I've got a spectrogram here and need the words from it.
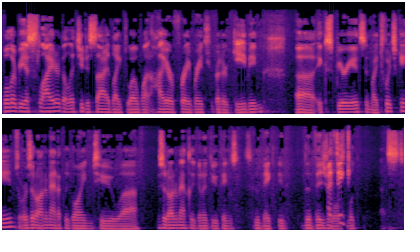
will there be a slider that lets you decide, like, do I want higher frame rates for better gaming uh, experience in my Twitch games, or is it automatically going to uh, is it automatically going to do things to make the, the visuals think- look the best?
